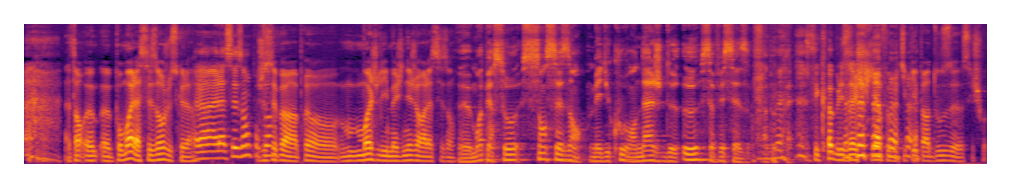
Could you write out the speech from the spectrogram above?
Attends, euh, euh, pour moi, elle a 16 ans jusque-là. Elle a, elle a 16 ans pour Je toi sais pas, après, on- moi, je l'ai imaginé genre à la 16 ans. Euh, moi perso, 116 ans, mais du coup en âge de E, ça fait 16 à peu près. C'est comme les âges chiens, faut multiplier par 12, euh, c'est chaud.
